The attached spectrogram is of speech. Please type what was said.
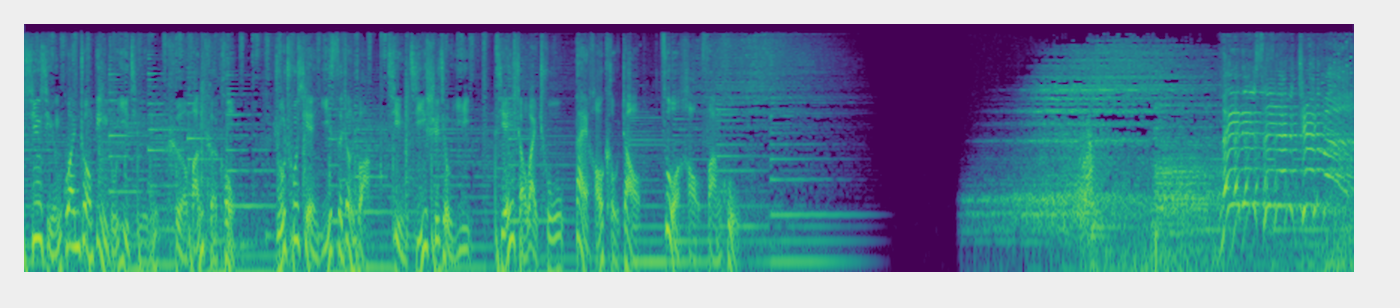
新型冠状病毒疫情可防可控，如出现疑似症状，请及时就医，减少外出，戴好口罩，做好防护。Ladies and gentlemen，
